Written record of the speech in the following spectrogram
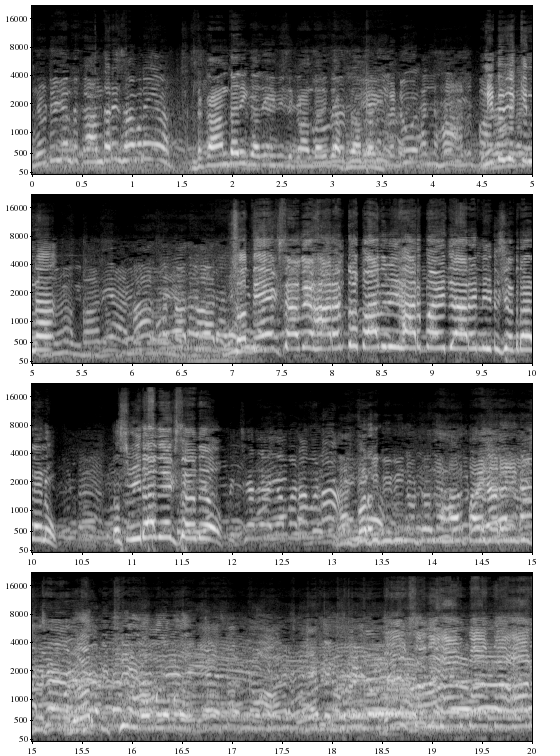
ਨਿਊਟ੍ਰੀਸ਼ਨ ਦੁਕਾਨਦਾਰੀ ਸਾਹਮਣੇ ਆ। ਦੁਕਾਨਦਾਰੀ ਕਦੀ ਵੀ ਦੁਕਾਨਦਾਰੀ ਦਾ ਸਾਹਮਣੇ। ਨਹੀਂ ਨੀਟੂ ਜੀ ਕਿੰਨਾ ਸੋ ਦੇਖ ਸਕਦੇ ਹੋ ਹਾਰਨ ਤੋਂ ਬਾਅਦ ਵੀ ਹਾਰ ਪਾਏ ਜਾ ਰਹੇ ਨੀਟੂ ਸ਼ਟਰ ਵਾਲੇ ਨੂੰ। ਤਸਵੀਰਾਂ ਦੇਖ ਸਕਦੇ ਹੋ। ਜੀ ਬੀਬੀ ਨੋਟਾਂ ਦੇ ਹਾਰ ਪਾਏ ਜਾ ਰਹੇ ਨੇ ਯਾਰ ਪਿੱਛੇ ਹੀ ਹੋ ਬੜਾ ਬੜਾ ਦੇਖ ਸਕਦੇ ਹੋ ਹਾਰ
